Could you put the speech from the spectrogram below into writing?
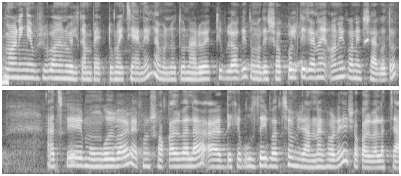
Good morning everyone welcome back to my channel আমার নতুন আরও একটি ব্লগে তোমাদের সকলকে জানাই অনেক অনেক স্বাগত। আজকে মঙ্গলবার, এখন সকালবেলা, আর দেখে বুঝতেই পারছ আমি রান্নাঘরে সকালবেলা চা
